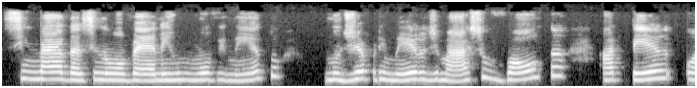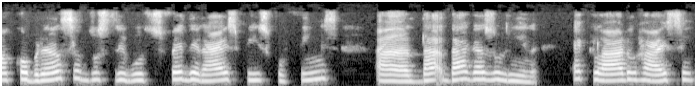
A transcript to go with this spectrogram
se nada, se não houver nenhum movimento, no dia 1 de março, volta a ter a cobrança dos tributos federais, PIS, COFINS, da, da, gasolina. É claro, Heisen,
